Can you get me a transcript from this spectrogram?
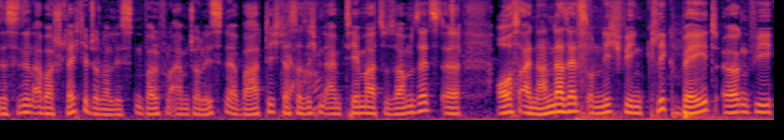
das sind dann aber schlechte Journalisten, weil von einem Journalisten erwarte ich, dass Ja. er sich mit einem Thema zusammensetzt, äh, auseinandersetzt und nicht wegen Clickbait irgendwie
